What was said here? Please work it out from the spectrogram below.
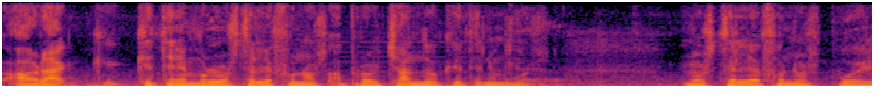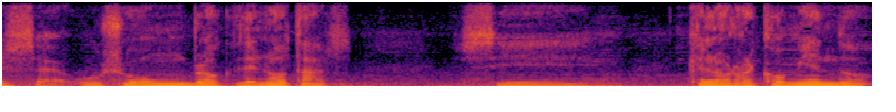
ahora que, que tenemos los teléfonos, aprovechando que tenemos los teléfonos, pues eh, uso un blog de notas, sí, que lo recomiendo,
